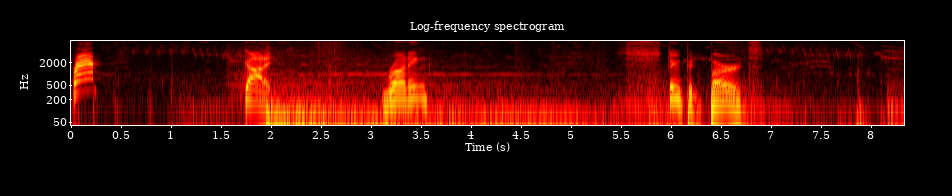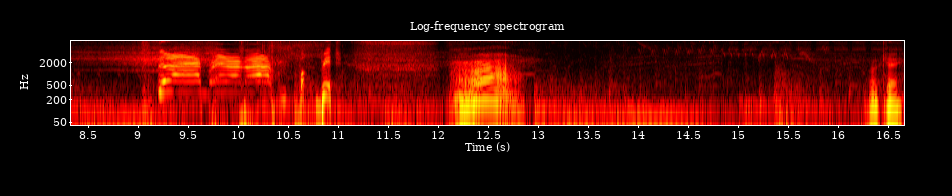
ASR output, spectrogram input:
Rap! Got it. Running. Stupid birds. Fuck, bitch. Okay.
